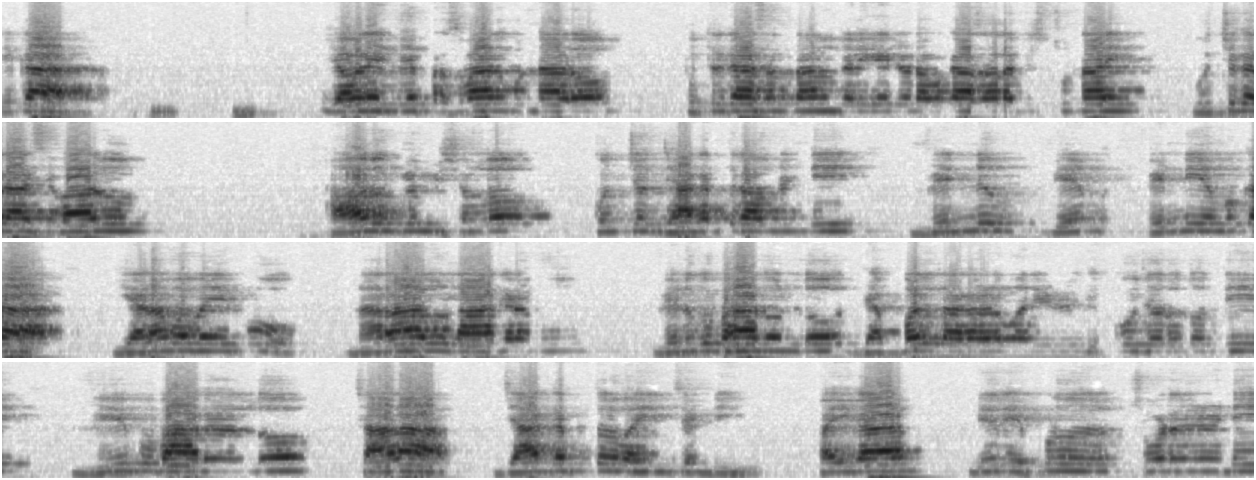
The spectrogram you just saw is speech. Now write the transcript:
ఇక ఎవరైతే ప్రసవానికి ఉన్నారో పుత్రికా సంతానం కలిగేటువంటి అవకాశాలు లభిస్తున్నాయి. వృచ్చిక రాశి వారు ఆరోగ్యం విషయంలో కొంచెం జాగ్రత్తగా ఉండండి. వెన్ను వెన్ను ఎముక ఎడమ వైపు నరాలు లాగడము వెనుక భాగంలో దెబ్బలు తగలడం అనేది ఎక్కువ జరుగుతుంది. వీపు భాగంలో చాలా జాగ్రత్తలు వహించండి. పైగా మీరు ఎప్పుడు చూడనివ్వండి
